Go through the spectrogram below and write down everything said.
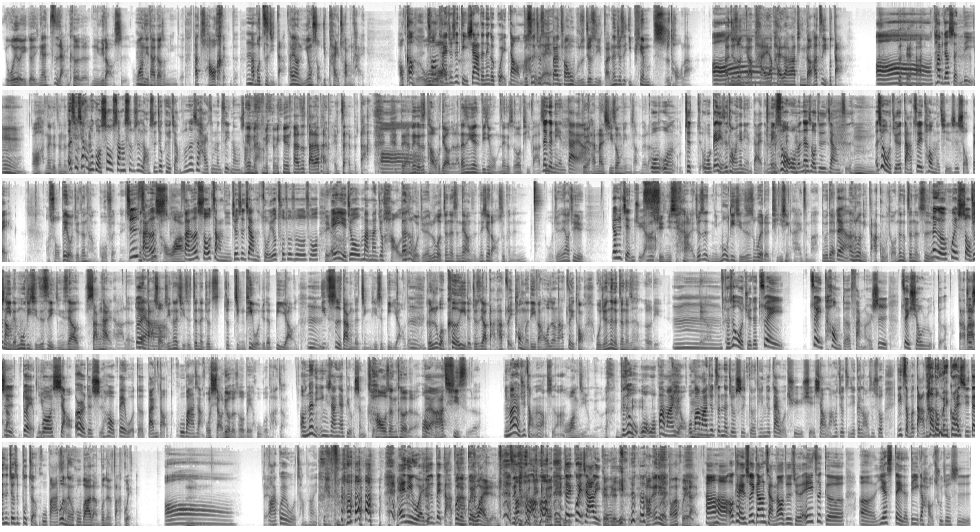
我有一个应该自然课的女老师，我忘记她叫什么名字。嗯、她超狠的，她不自己打，她要你用手去拍窗台，好可恶、哦！窗台就是底下的那个轨道嘛，不是，就是一般窗户，不是，就是反正就是一片石头啦。哦，她就说你要拍，要拍让她听到，她自己不打。哦，他比较省力。嗯，哇，那个真的是。而且像如果受伤，是不是老师就可以讲说那是孩子们自己弄伤？没有没有没有，因为他是大家排排站的打。哦，对啊，那个是逃不掉的啦。但是因为毕竟我们那个时候体罚那个年代啊，对，还蛮稀松平常的啦。我我就我跟你是同一个年代的，没错，我们那时候就是这样子。嗯，而且我觉得打最痛的其实是手背。哦、手背我觉得真的很过分哎，就是反而头啊，反而手掌你就是这样子左右搓搓搓搓搓，哎、啊，也就慢慢就好了。但是我觉得如果真的是那样子，那些老师可能，我觉得要去。要去检举啊，咨询一下，就是你目的其实是为了提醒孩子嘛，对不对？对啊。那如果你打骨头，那个真的是那个会受伤，就你的目的其实是已经是要伤害他了。对啊。打手机，那其实真的就就警惕，我觉得必要的，嗯，一适当的警惕是必要的。嗯。可是如果刻意的，就是要打他最痛的地方，或者让他最痛，我觉得那个真的是很恶劣。嗯，对啊。可是我觉得最最痛的反而是最羞辱的。打巴掌，就是对我小二的时候被我的班导呼巴掌，我小六的时候被呼过巴掌。哦，那你印象应该比我深刻，超深刻的，哇，我妈气死了。你妈有去找那个老师吗？我忘记有没有了。可是我我，我爸妈有，我爸妈就真的就是隔天就带我去学校，嗯、然后就直接跟老师说，你怎么打他都没关系，但是就是不准呼巴掌，不能呼巴掌，不能罚跪。哦。嗯罚跪我常常也被罚，anyway 就是被打，不能跪外人，自己跪可以，对，跪家里可以。对对对对，好，anyway 赶快回来。好好，OK，所以刚刚讲到就是觉得，哎，这个呃，Yes Day 的第一个好处就是。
